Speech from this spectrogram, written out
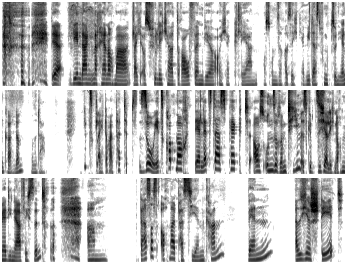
wir gehen dann nachher nochmal gleich ausführlicher drauf, wenn wir euch erklären aus unserer Sicht, ja, wie das funktionieren kann. Ne? Also da gibt's gleich noch ein paar Tipps. So, jetzt kommt noch der letzte Aspekt aus unserem Team. Es gibt sicherlich noch mehr, die nervig sind. ähm, dass es auch mal passieren kann, wenn, also hier steht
